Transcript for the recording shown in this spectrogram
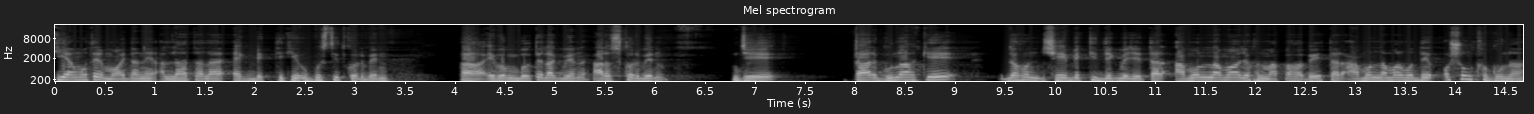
কিয়ামতের ময়দানে আল্লাহ তালা এক ব্যক্তিকে উপস্থিত করবেন এবং বলতে লাগবেন আরজ করবেন যে তার গুনাহকে যখন সেই ব্যক্তি দেখবে যে তার আমল নামা যখন মাপা হবে, তার আমল নামার মধ্যে অসংখ্য গুনাহ,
